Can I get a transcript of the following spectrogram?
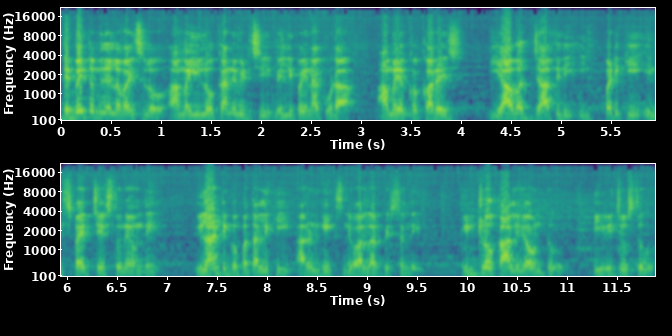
డెబ్బై తొమ్మిదేళ్ళ వయసులో ఆమె ఈ లోకాన్ని విడిచి వెళ్ళిపోయినా కూడా ఆమె యొక్క కరేజ్ యావత్ జాతిని ఇప్పటికీ ఇన్స్పైర్ చేస్తూనే ఉంది. ఇలాంటి గొప్ప తల్లికి అరుణ్ గిక్స్ నివాళులు అర్పిస్తుంది ఇంట్లో ఖాళీగా ఉంటూ టీవీ చూస్తూ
